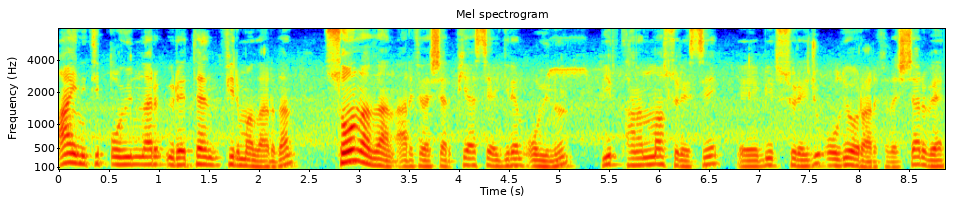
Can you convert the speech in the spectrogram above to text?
aynı tip oyunları üreten firmalardan sonradan arkadaşlar piyasaya giren oyunun bir tanınma süresi e, bir süreci oluyor arkadaşlar ve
